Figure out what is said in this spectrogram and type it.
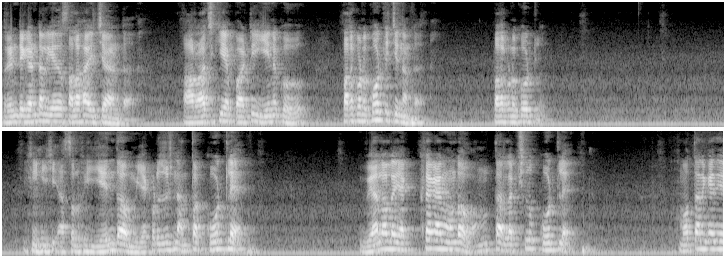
రెండు గంటలు ఏదో సలహా ఇచ్చారంట. ఆ రాజకీయ పార్టీ ఈయనకు పదకొండు కోట్లు ఇచ్చిందంట. పదకొండు కోట్లు. అసలు ఏందో ఎక్కడ చూసినా అంత కోట్లే. వేలలో ఎక్కడగానే ఉండవు అంత లక్షలు కోట్లే. మొత్తానికి అయితే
